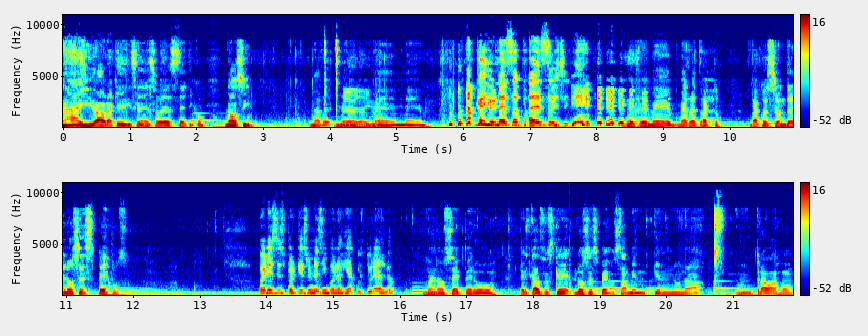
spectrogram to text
Ay, ahora que dicen eso de estético. No, sí. Me, arre- me, Mira, ya ahí. me, me, que hay una sopa de sushi. me, me- me retracto. La cuestión de los espejos. Pero eso es porque es una simbología cultural, ¿no? No, no sé, pero el caso es que los espejos también tienen una, un trabajo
